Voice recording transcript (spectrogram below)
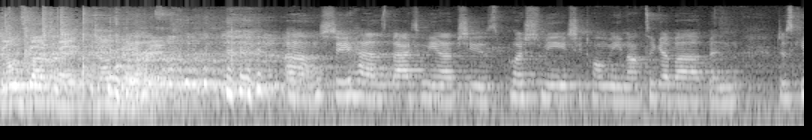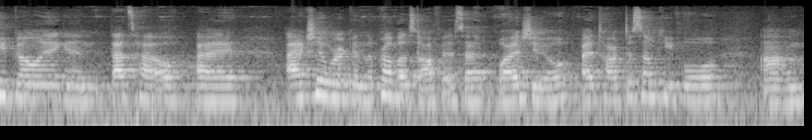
John's got it right. John's got it right. um, she has backed me up. She's pushed me. She told me not to give up and just keep going. And that's how I, I actually work in the provost office at YSU. I talked to some people, um,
